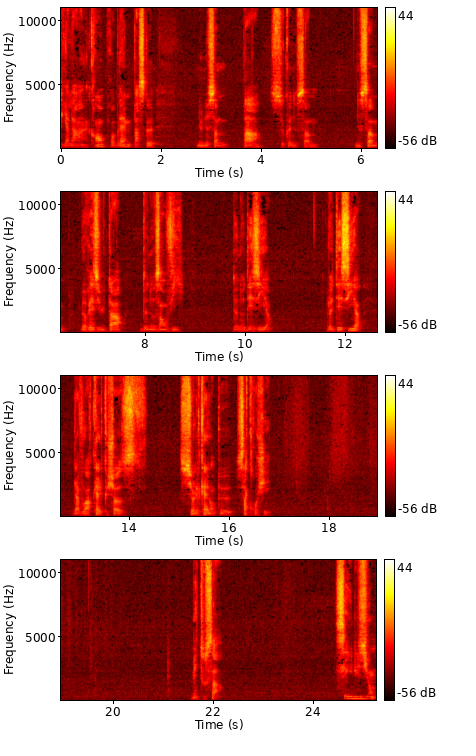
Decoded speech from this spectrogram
Il y a là un grand problème parce que nous ne sommes pas ce que nous sommes. Nous sommes le résultat de nos envies, nos désirs. Le désir d'avoir quelque chose sur lequel on peut s'accrocher. Mais tout ça, c'est illusion.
